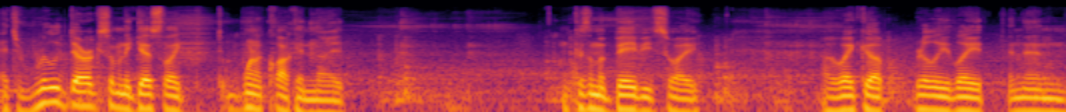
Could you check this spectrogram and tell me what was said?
It's really dark, so I'm gonna guess like 1 o'clock at night. Because I'm a baby, so I I wake up really late and then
